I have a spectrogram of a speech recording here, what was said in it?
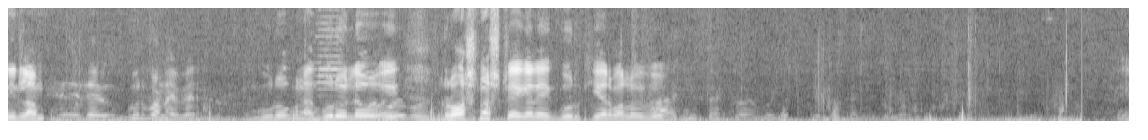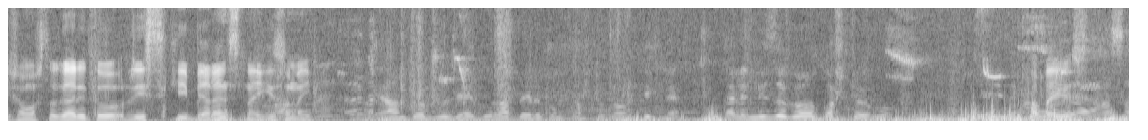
নিলাম। গুড় বানাইবে। গুড় হব না গুড় হলেও ওই রস নষ্ট হয়ে গেলে গুড় কি আর ভালো হইব আর কিছু একটা হইবই। এটা ফেলে দিলে। এই সমস্ত গাড়ি তো রিস্কি ব্যালেন্স নাই কিছু নাই। এখন তো বুঝে ঘোরাতে এরকম কষ্ট করা ঠিক না। তাহলে নিজেকেও কষ্ট হইব। হাসা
